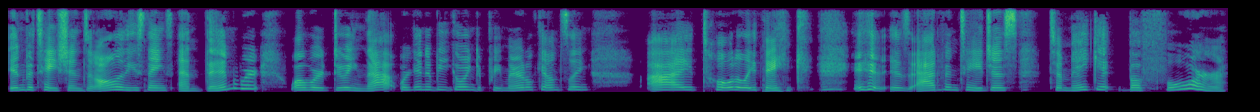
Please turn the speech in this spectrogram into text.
invitations and all of these things. And then we're, while we're doing that, we're going to be going to premarital counseling. I totally think it is advantageous to make it before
